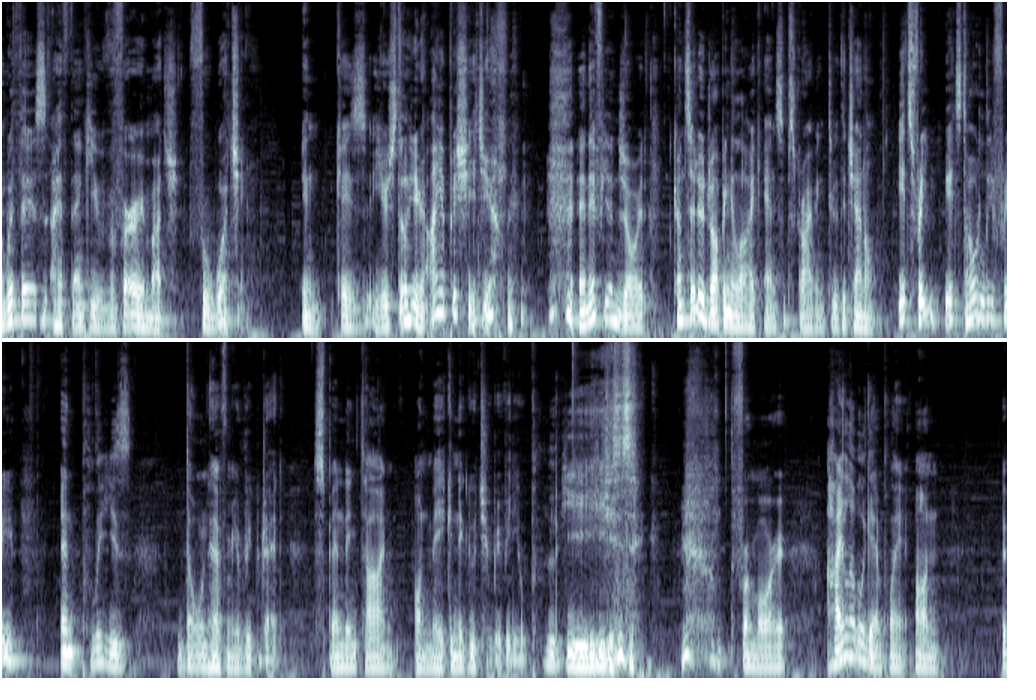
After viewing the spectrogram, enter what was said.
And with this, I thank you very much for watching. In case you're still here, I appreciate you. and if you enjoyed, consider dropping a like and subscribing to the channel. It's free, it's totally free. And please don't have me regret spending time on making a GooTuber video, please. for more high level gameplay on a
